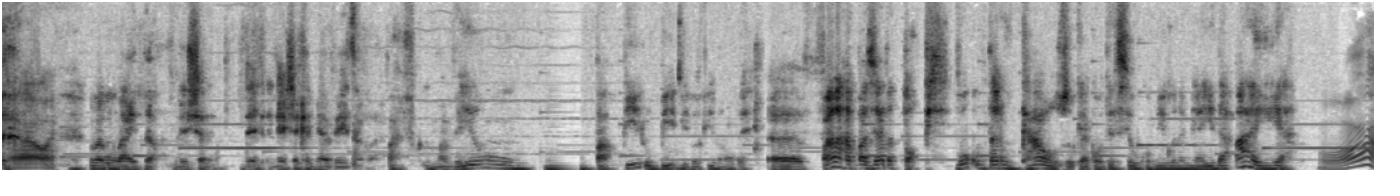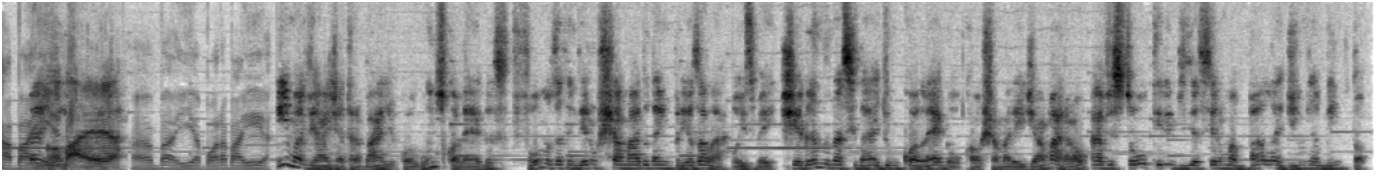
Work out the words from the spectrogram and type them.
É, ué. vamos lá, então. Deixa, de- deixa que é minha vez agora. Ah, Uma vez um, um papiro bíblico aqui, vamos ver. Ah, fala, rapaziada, top. Vou contar um caos que aconteceu comigo na minha ida à Bahia. Ó, a Bahia. Bahia. É. A Bahia, bora Bahia. Em uma viagem a trabalho com alguns colegas, fomos atender um chamado da empresa lá. Pois bem, chegando na cidade, um colega, o qual chamarei de Amaral, avistou o que ele dizia ser uma baladinha bem top,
